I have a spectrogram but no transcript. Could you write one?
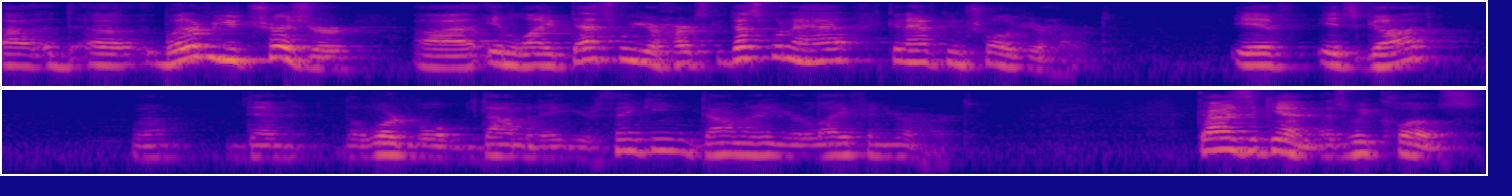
uh, uh, whatever you treasure, uh, in life, that's where your heart's that's going to have going to have control of your heart. If it's God, well, then the Lord will dominate your thinking, dominate your life and your heart. Guys, again, as we close,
